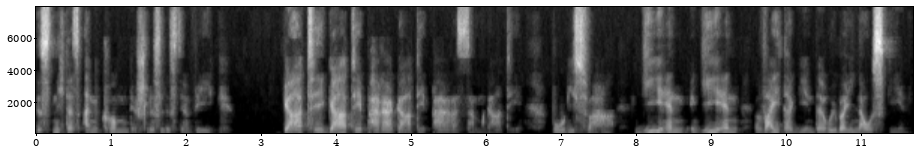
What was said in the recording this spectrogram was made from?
ist nicht das Ankommen, der Schlüssel ist der Weg. Gate, Gate, Paragate, Parasamgate, Bodhisvaha. Gehen, gehen, weitergehen, darüber hinausgehen.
